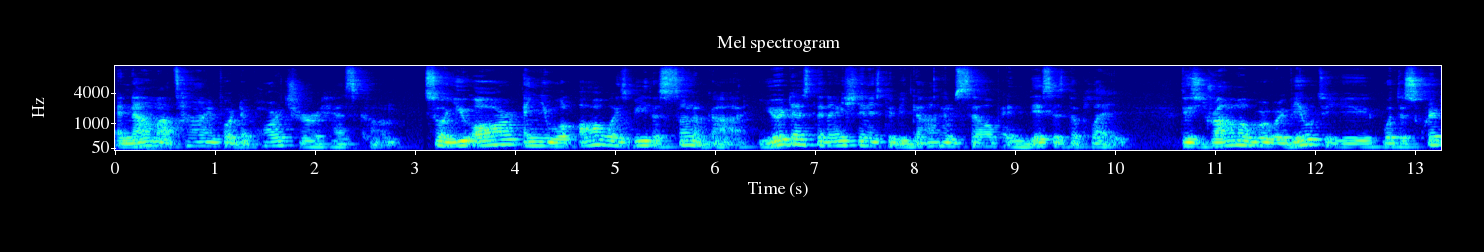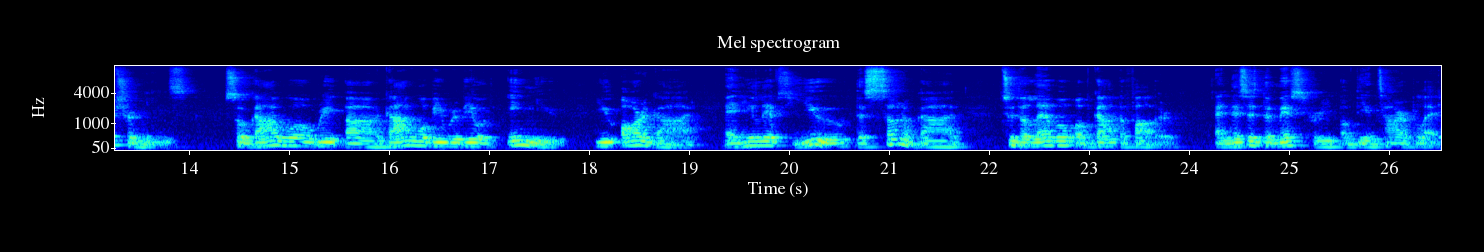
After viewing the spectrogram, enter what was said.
and now my time for departure has come. So you are and you will always be the Son of God. Your destination is to be God Himself, and this is the play. This drama will reveal to you what the Scripture means. So God will re, uh, God will be revealed in you. You are God, and He lifts you, the Son of God, to the level of God the Father. And this is the mystery of the entire play.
